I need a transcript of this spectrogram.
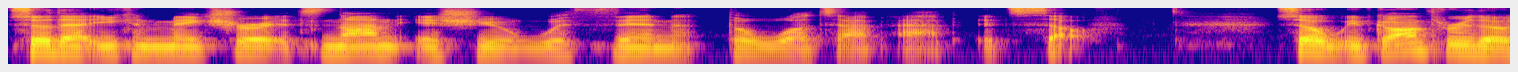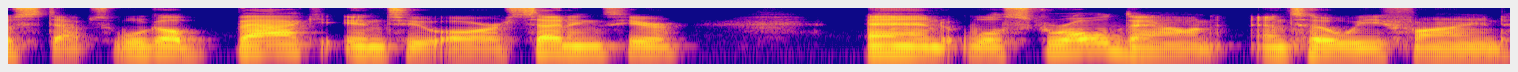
so that you can make sure it's not an issue within the WhatsApp app itself. So we've gone through those steps. We'll go back into our settings here and we'll scroll down until we find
